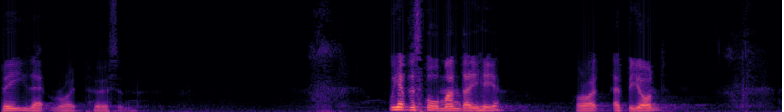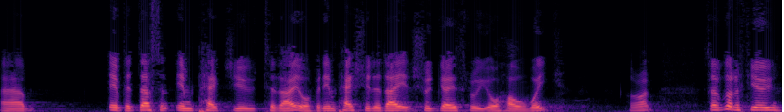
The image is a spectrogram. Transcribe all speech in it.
be that right person. We have this for Monday here, all right, at Beyond. Um, if it doesn't impact you today, or if it impacts you today, it should go through your whole week. All right? So I've got a few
